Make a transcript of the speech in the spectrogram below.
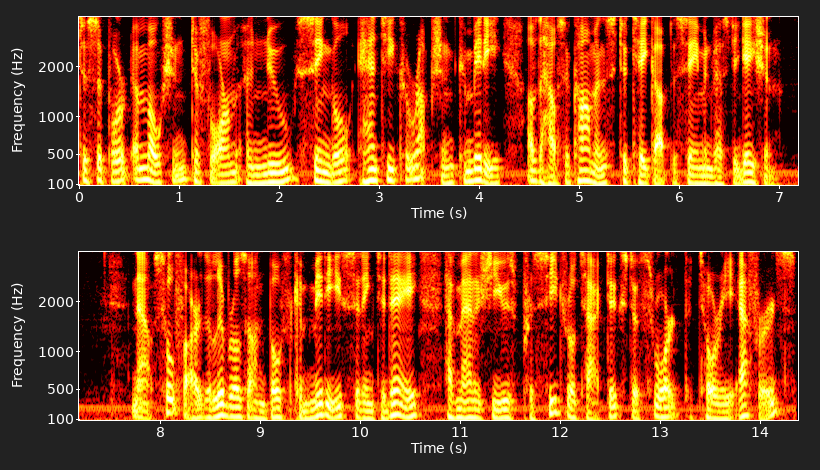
to support a motion to form a new single anti corruption committee of the House of Commons to take up the same investigation. Now, so far, the Liberals on both committees sitting today have managed to use procedural tactics to thwart the Tory efforts.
